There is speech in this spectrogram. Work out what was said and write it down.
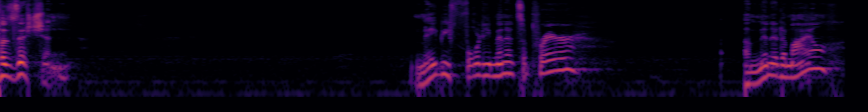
position. Maybe 40 minutes of prayer, a minute a mile?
